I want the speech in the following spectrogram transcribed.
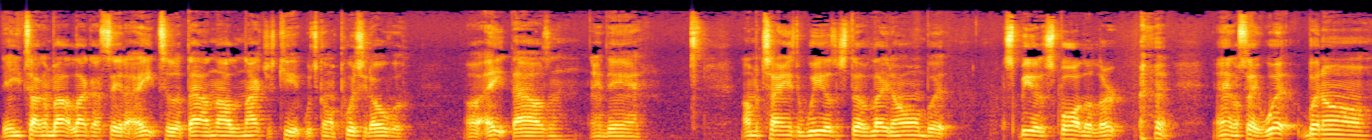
Then you're talking about like I said, a eight to a thousand dollar nitrous kit, which gonna push it over uh eight thousand and then I'm gonna change the wheels and stuff later on, but spill spoiler alert. I ain't gonna say what, but um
